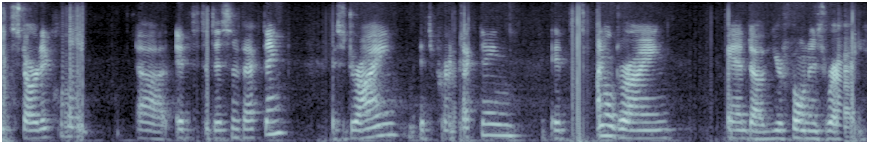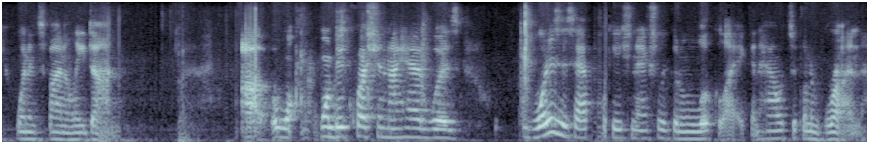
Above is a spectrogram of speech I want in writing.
it started clean, uh, it's disinfecting, it's drying, it's protecting, it's final drying, and uh, your phone is ready when it's finally done. Uh, one, one big question I had was, what is this application actually going to look like, and how is it going to run?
